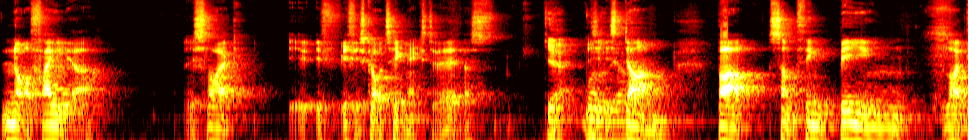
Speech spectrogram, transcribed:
not a failure. It's like if, if it's got a tick next to it, that's Yeah, it's, it's done. But something being like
